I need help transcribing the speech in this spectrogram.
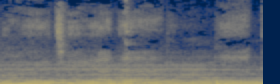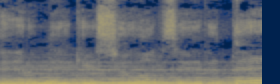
보이지 않아도 때론 느낄 수 없을 그때.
